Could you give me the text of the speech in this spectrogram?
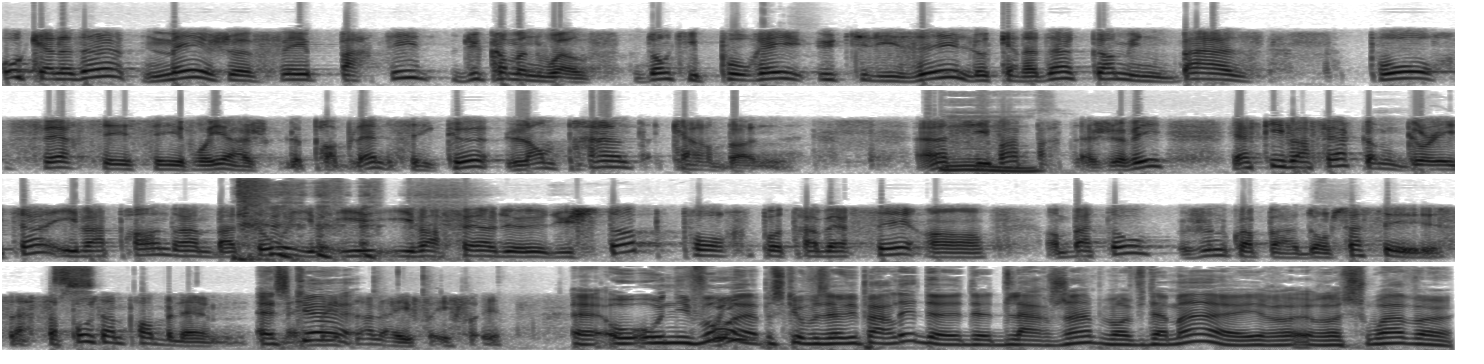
au Canada, mais je fais partie du Commonwealth. Donc, il pourrait utiliser le Canada comme une base pour faire ces, voyages. Le problème, c'est que l'empreinte carbone, hein, s'il va hmm. partager, est-ce qu'il va faire comme Greta? Il va prendre un bateau, il, va faire du, stop pour, pour traverser en, en, bateau? Je ne crois pas. Donc ça, c'est ça, ça, pose un problème. Est-ce que... Euh, au, niveau, euh, parce que vous avez parlé de, de, de l'argent, bon, évidemment, euh, ils reçoivent un,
